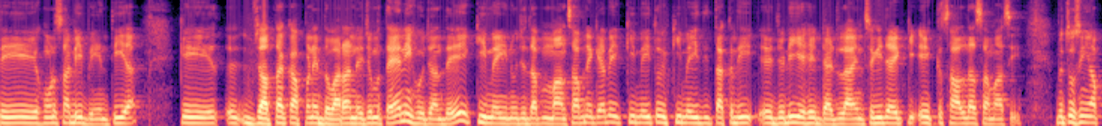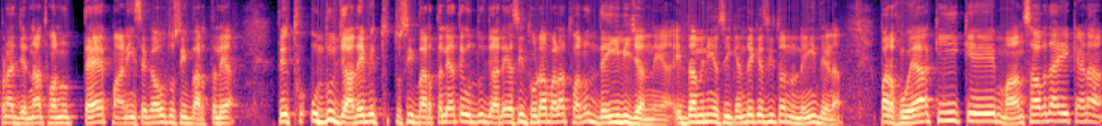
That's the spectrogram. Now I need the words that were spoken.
ਤੇ ਹੁਣ ਸਾਡੀ ਬੇਨਤੀ ਆ ਕਿ ਜਦ ਤੱਕ ਆਪਣੇ ਦੁਬਾਰਾ ਨਿਯਮ ਤੈਅ ਨਹੀਂ ਹੋ ਜਾਂਦੇ 21 ਮਈ ਨੂੰ, ਜਿੱਦਾਂ ਮਾਨ ਸਾਹਿਬ ਨੇ ਕਿਹਾ ਵੀ 21 ਮਈ ਤੋਂ 21 ਮਈ ਦੀ ਤੱਕ ਦੀ ਜਿਹੜੀ ਇਹ ਡੈਡਲਾਈਨ ਸੀਗੀ ਜਾਂ 1 ਸਾਲ ਦਾ ਸਮਾਂ ਸੀ, ਵੀ ਤੁਸੀਂ ਆਪਣਾ ਜਿੰਨਾ ਤੁਹਾਨੂੰ ਤੈਅ ਪਾਣੀ ਸੀਗਾ ਉਹ ਤੁਸੀਂ ਵਰਤ ਲਿਆ ਤੇ ਥੋ- ਉਦੋਂ ਜ਼ਿਆਦਾ ਵੀ ਤੁਸੀਂ ਵਰਤ ਲਿਆ ਤੇ ਉਦੋਂ ਜ਼ਿਆਦਾ ਅਸੀਂ ਥੋੜਾ ਬੜਾ ਤੁਹਾਨੂੰ ਦੇਈ ਵੀ ਜਾਂਦੇ ਆ ਇਦਾਂ ਵੀ ਨਹੀਂ ਅਸੀਂ ਕਹਿੰਦੇ ਕਿ ਅਸੀਂ ਤੁਹਾਨੂੰ ਨਹੀਂ ਦੇਣਾ। ਪਰ ਹੋਇਆ ਕੀ ਕਿ ਮਾਨ ਸਾਹਿਬ ਦਾ ਇਹ ਕਹਿਣਾ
